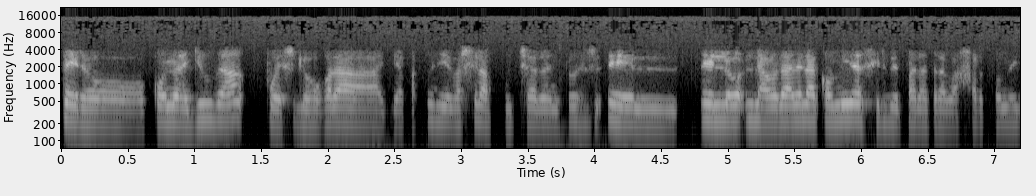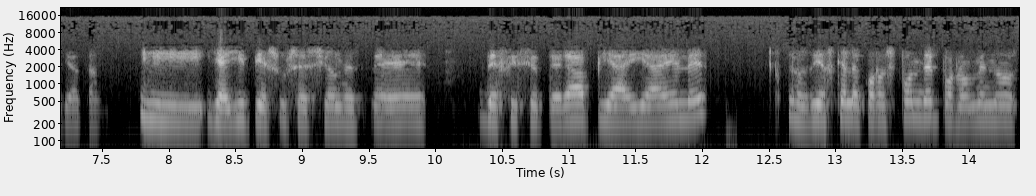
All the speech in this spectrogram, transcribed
pero con ayuda pues logra llevarse la cuchara. Entonces el, la hora de la comida sirve para trabajar con ella también. Y, allí tiene sus sesiones de, fisioterapia y AL los días que le corresponde, por lo menos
